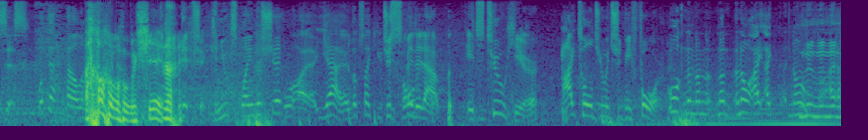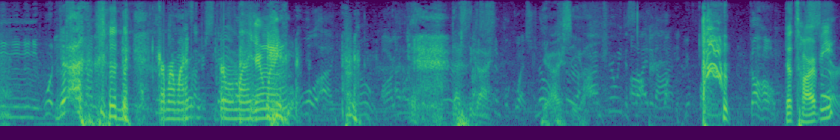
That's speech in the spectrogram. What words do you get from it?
Is this? What the hell am I Oh shit. Dipshit, can you explain this shit? Well, uh, yeah, it looks like you just spit it out. It's two here. I told you it should be four. Well, no, no, no, no, no, I, I, no. No, no, no, no, no, no, no. What? You Yeah. Come on, man. Come on, man. Come on. Well, uh, no. Are you? That's the It's a guy. simple question. Yeah, No, I sir, see him. I'm sure we decided on it. You're fine. Go home. That's Harvey? Sir.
